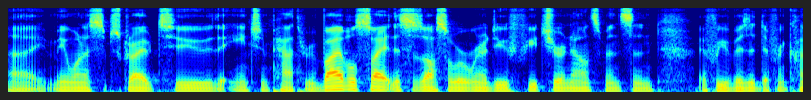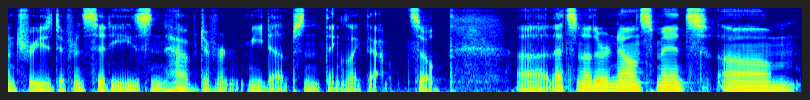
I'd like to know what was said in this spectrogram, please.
uh, you may want to subscribe to the Ancient Path Revival site. This is also where we're going to do future announcements and if we visit different countries, different cities, and have different meetups and things like that. So uh, that's another announcement. Um,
